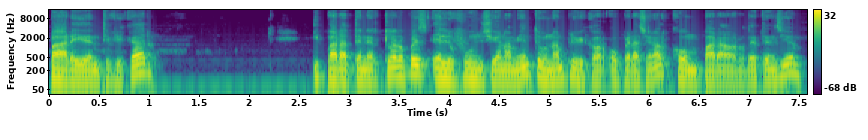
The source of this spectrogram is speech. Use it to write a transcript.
para identificar y para tener claro pues el funcionamiento de un amplificador operacional comparador de tensión.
